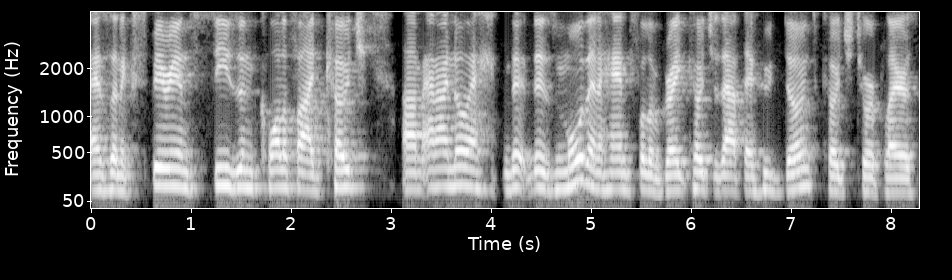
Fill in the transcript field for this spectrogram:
as an experienced, seasoned, qualified coach. Um, and I know there's more than a handful of great coaches out there who don't coach tour players.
